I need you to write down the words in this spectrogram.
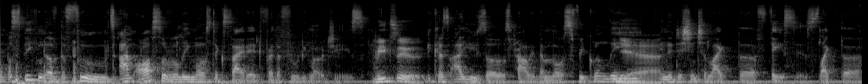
well, speaking of the foods, I'm also really most excited for the food emojis Me too. because I use those probably the most frequently. Yeah. In addition to like the faces, like the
